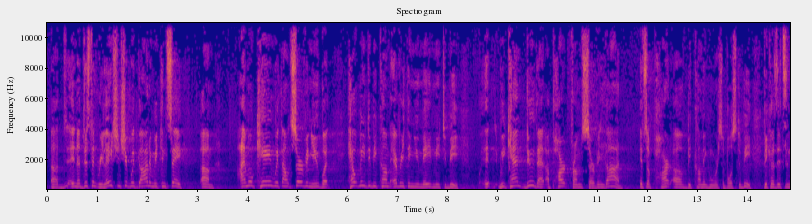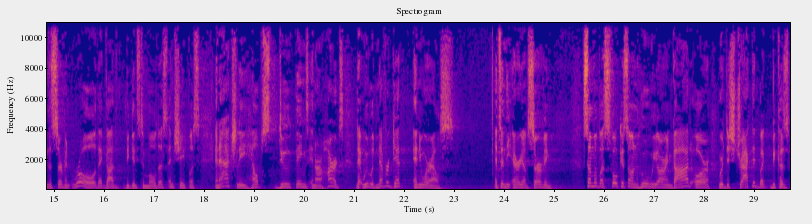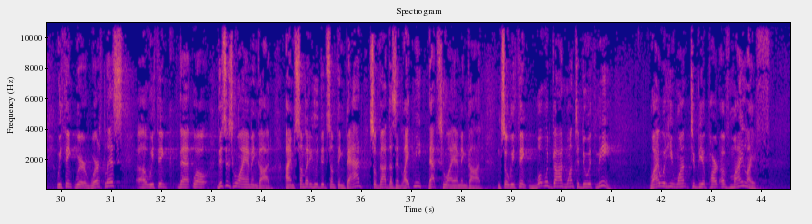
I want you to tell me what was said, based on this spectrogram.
uh, in a distant relationship with God, and we can say, um, I'm okay without serving you, but help me to become everything you made me to be. It, we can't do that apart from serving God. It's a part of becoming who we're supposed to be because it's in the servant role that God begins to mold us and shape us and actually helps do things in our hearts that we would never get anywhere else. It's in the area of serving. Some of us focus on who we are in God, or we're distracted but because we think we're worthless. Uh, we think that, well, this is who I am in God. I'm somebody who did something bad, so God doesn't like me. That's who I am in God. And so we think, what would God want to do with me? Why would He want to be a part of my life?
